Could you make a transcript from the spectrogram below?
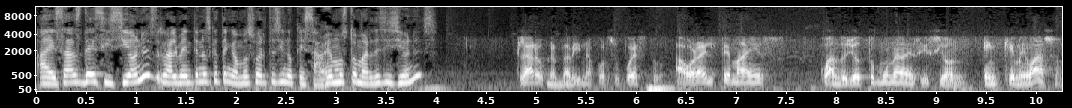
a esas decisiones. Realmente no es que tengamos suerte, sino que sabemos tomar decisiones. Claro, Catalina, por supuesto. Ahora el tema es cuando yo tomo una decisión, ¿en qué me baso?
